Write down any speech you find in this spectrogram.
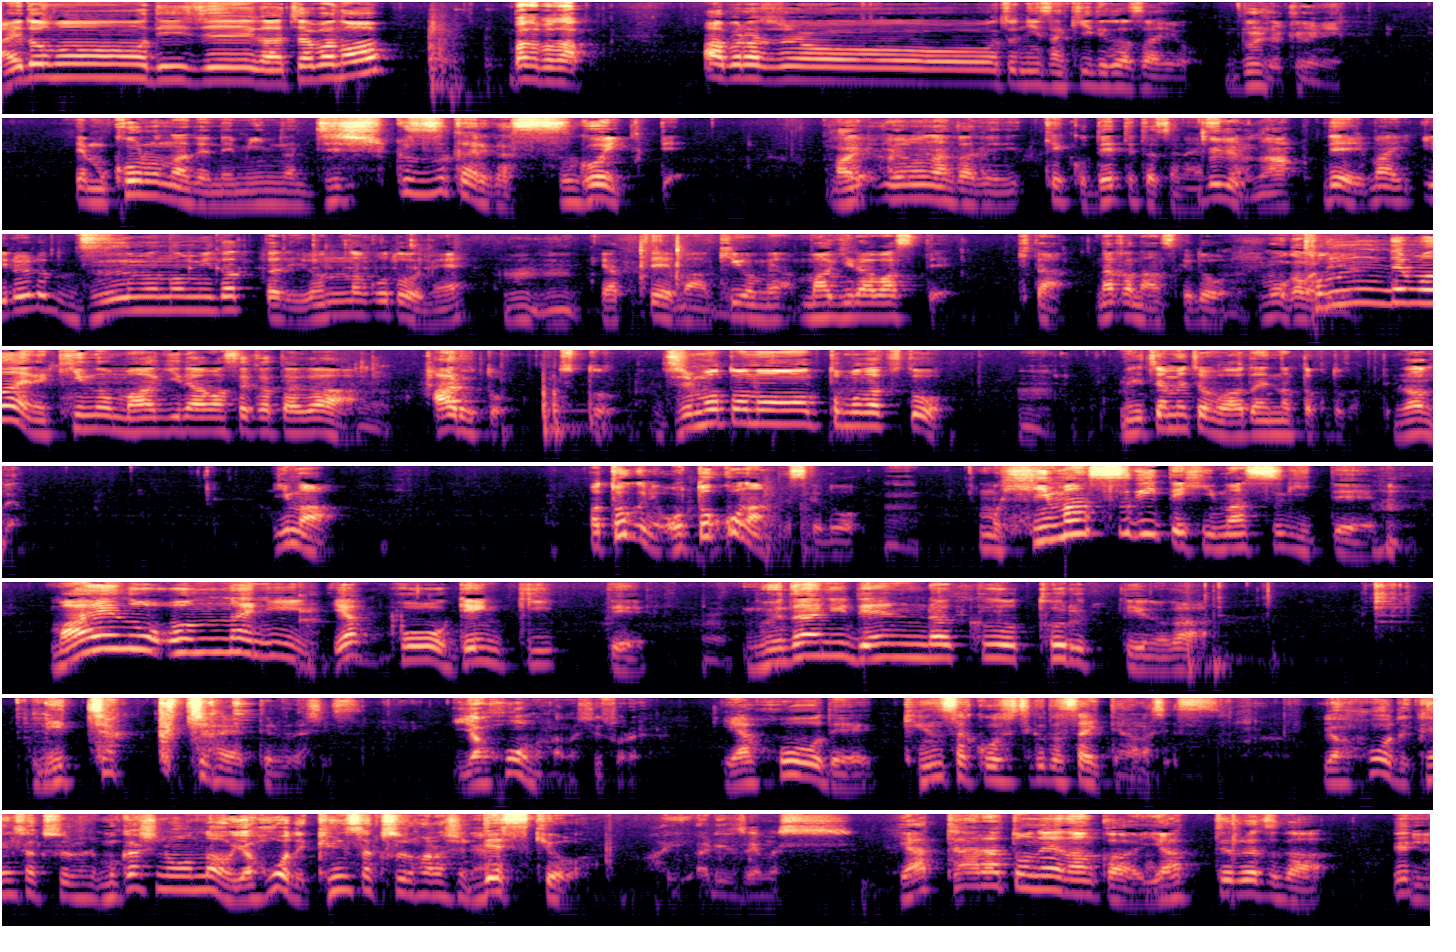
はい、どうも、DJ ガチャバのバタバタ。油ジョー。ちょ、兄さん聞いてくださいよ。どうした急に？いや、もうコロナでね、みんな自粛疲れがすごいって。はいよ世の中で結構出てたじゃないですか。出てるな。で、まあ、いろいろとズーム飲みだったり、いろんなことをね、うんうん。やって、まあ、気をめ紛らわせてきた中なんですけど、ともう我慢できないんでもないね、気の紛らわせ方があると。ちょっと、地元の友達と、うん。めちゃめちゃ話題になったことがあって。なんだよ。今、まあ、特に男なんですけど、うん。もう暇すぎて暇すぎて、前の女に、やっほー元気って、無駄に連絡を取るっていうのが、めちゃくちゃ流行ってるらしいです。ヤホーの話？それ。ヤホーで検索をしてくださいって話です。ヤホーで検索する、昔の女をヤホーで検索する話ね。。ですす、今日は。はい、ありがとうございます。やたらとね、なんかやってるやつがいえ、っ。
